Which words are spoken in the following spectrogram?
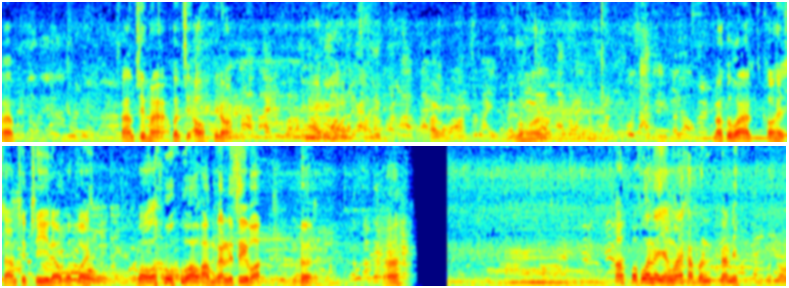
ครับสามสิบห้าเพิ่นสิเอาพี่น้องขายไปหมดขายไปขายไปหมดบ่ฮอดแล้วคือว่าเขาให้สามสิบสี่แล้วบ่ปล่อยเว้าเว้าอำกันซื่อๆบ่ฮะเอ้าพอพวนได้หยังมาครับมันนั่นนี่ตัวเดียว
